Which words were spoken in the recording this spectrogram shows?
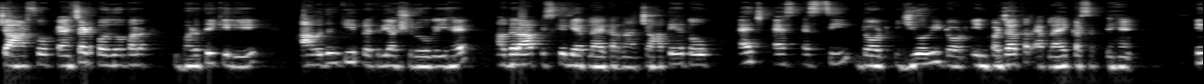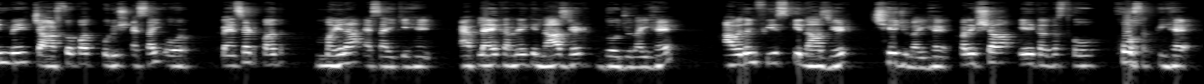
चार सौ पैंसठ पदों पर भर्ती के लिए आवेदन की प्रक्रिया शुरू हो गई है। अगर आप इसके लिए अप्लाई करना चाहते हैं तो H S S C dot G O V dot in पर जाकर अप्लाई कर सकते हैं। इनमें 400 पद पुरुष एसआई और पैंसठ पद महिला एसआई के हैं। अप्लाई करने की लास्ट डेट 2 जुलाई है। आवेदन फ़ीस की लास्ट डेट 6 जुलाई है। परीक्षा 1 अगस्त को हो सकती है।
